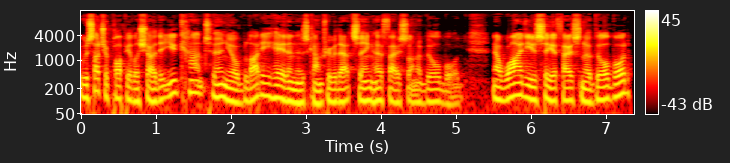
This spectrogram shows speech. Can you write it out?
it was such a popular show that you can't turn your bloody head in this country without seeing her face on a billboard. Now why do you see her face on a billboard?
